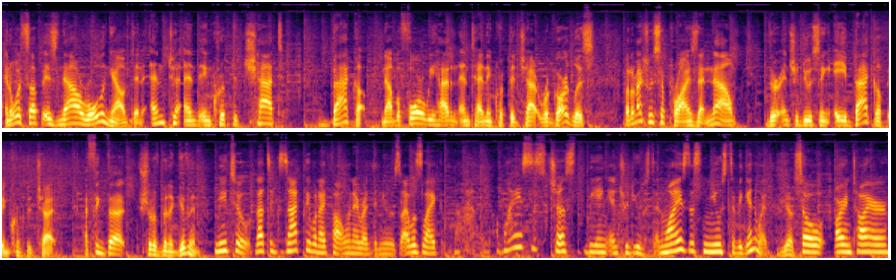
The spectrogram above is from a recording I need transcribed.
And WhatsApp is now rolling out an end to end encrypted chat backup. Now, before we had an end to end encrypted chat regardless, but I'm actually surprised that now they're introducing a backup encrypted chat. I think that should have been a given. Me too. That's exactly what I thought when I read the news. I was like, why is this just being introduced? And why is this news to begin with? Yes. So our entire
